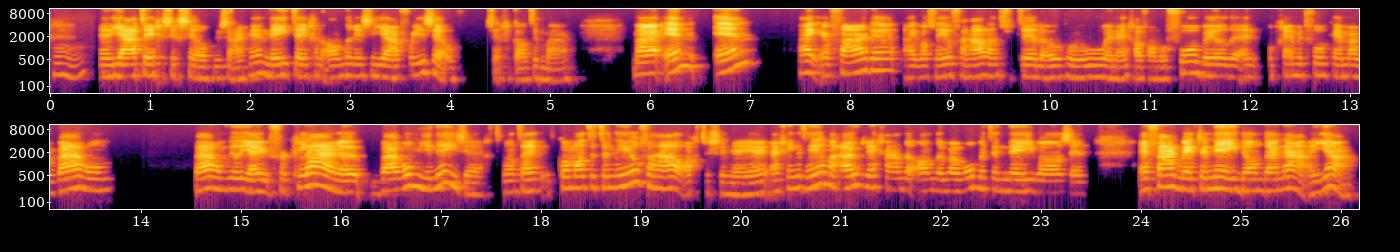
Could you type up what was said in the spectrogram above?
Mm. En ja tegen zichzelf dus eigenlijk. Hè. Nee tegen een ander is een ja voor jezelf, zeg ik altijd maar. Maar en, en hij ervaarde, hij was een heel verhaal aan het vertellen over hoe, en hij gaf allemaal voorbeelden. En op een gegeven moment vroeg ik hem, maar waarom, waarom wil jij verklaren waarom je nee zegt? Want hij kwam altijd een heel verhaal achter zijn nee. Hij ging het helemaal uitleggen aan de ander waarom het een nee was. En, en vaak werd er nee dan daarna een ja.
